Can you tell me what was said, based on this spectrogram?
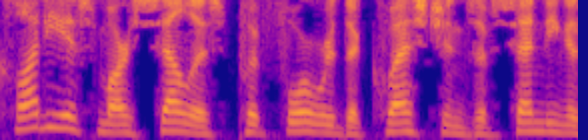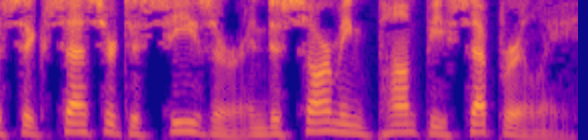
Claudius Marcellus put forward the questions of sending a successor to Caesar and disarming Pompey separately.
